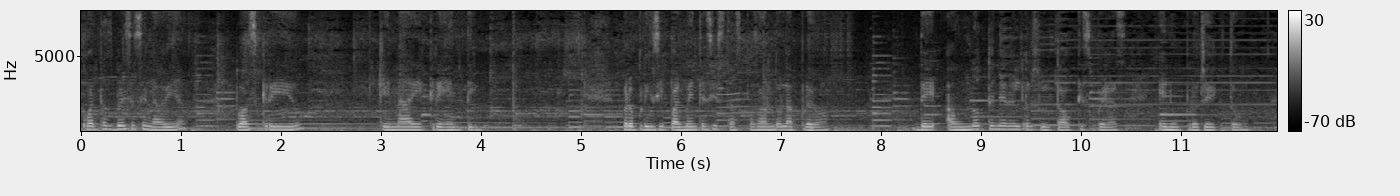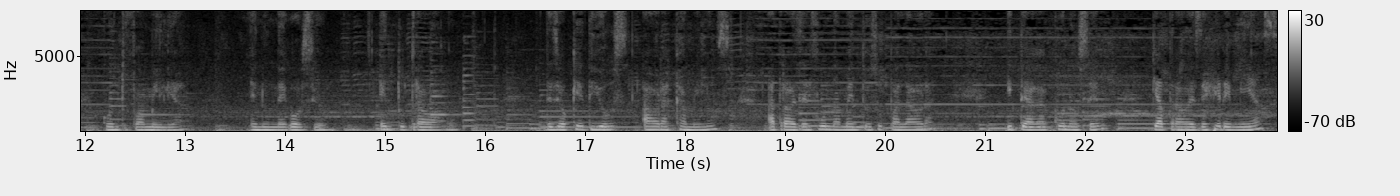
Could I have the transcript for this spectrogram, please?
¿Cuántas veces en la vida tú has creído que nadie cree en ti? Pero principalmente si estás pasando la prueba de aún no tener el resultado que esperas en un proyecto, con tu familia, en un negocio, en tu trabajo. Deseo que Dios abra caminos a través del fundamento de su palabra y te haga conocer que a través de Jeremías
